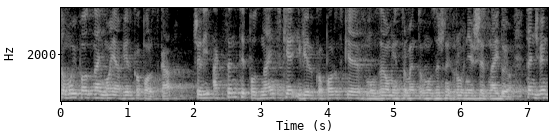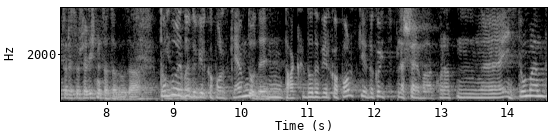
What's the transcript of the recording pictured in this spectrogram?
To Mój Poznań, Moja Wielkopolska, czyli akcenty poznańskie i wielkopolskie w Muzeum Instrumentów Muzycznych również się znajdują. Ten dźwięk, który słyszeliśmy, co to był za To były dudy wielkopolskie. Dudy. Mm, Tak, dudy wielkopolskie z okolic Pleszewa akurat mm, e, instrument,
